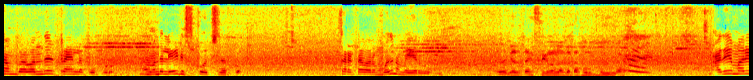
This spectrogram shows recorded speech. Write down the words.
நம்ம வந்து ட்ரெயினில் போக போகிறோம் நம்ம வந்து லேடிஸ் கோச்சில் இருக்கோம். கரெக்டாக வரும்போது நம்ம ஏறுவோம். அதே மாதிரி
